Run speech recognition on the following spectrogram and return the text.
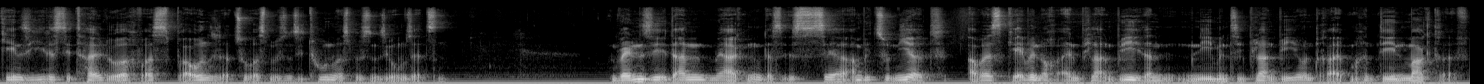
gehen Sie jedes Detail durch, was brauchen Sie dazu, was müssen Sie tun, was müssen Sie umsetzen. Und wenn Sie dann merken, das ist sehr ambitioniert, aber es gäbe noch einen Plan B, dann nehmen Sie Plan B und machen den marktreif.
